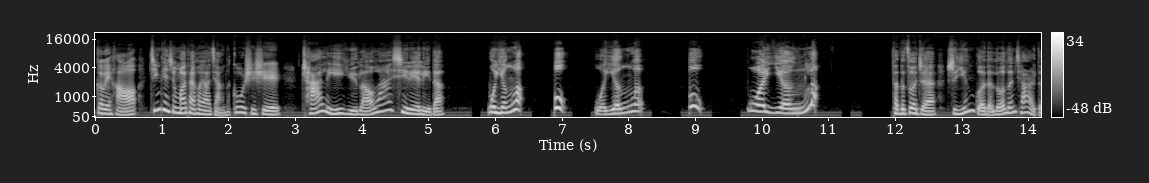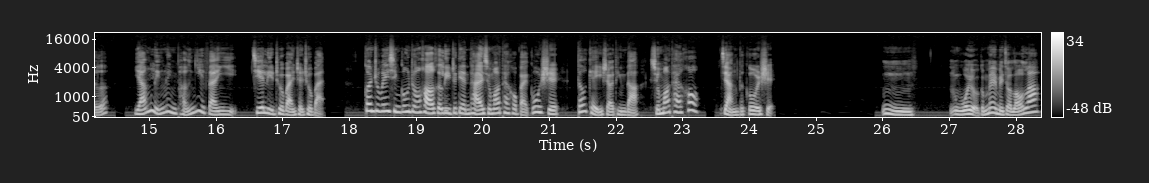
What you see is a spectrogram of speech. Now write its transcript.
各位好，今天熊猫太后要讲的故事是《查理与劳拉》系列里的“我赢了，不，我赢了，不，我赢了”。它的作者是英国的罗伦·乔尔德，杨玲玲、彭毅翻译，接力出版社出版。关注微信公众号和荔枝电台“熊猫太后摆故事”，都可以收听到熊猫太后讲的故事。嗯，我有个妹妹叫劳拉，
